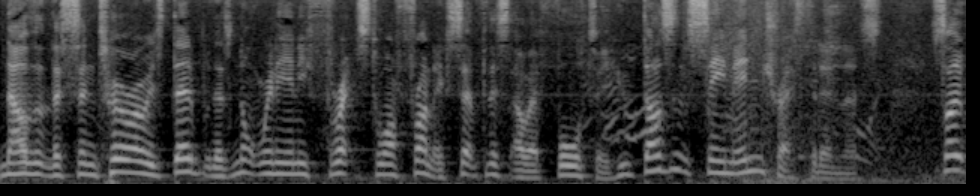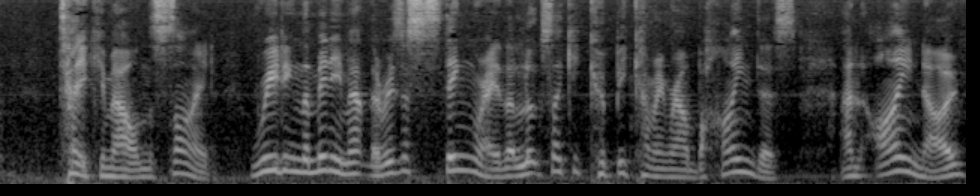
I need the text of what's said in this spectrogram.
Now that the Centauro is dead, there's not really any threats to our front except for this OF-40, who doesn't seem interested in us. So, take him out on the side. Reading the minimap, there is a Stingray that looks like it could be coming around behind us. And I know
